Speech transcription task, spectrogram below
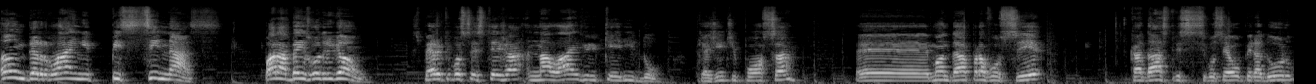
Underline Piscinas. Parabéns, Rodrigão! Espero que você esteja na live, querido, que a gente possa é, mandar para você. Cadastre-se, se você é operador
